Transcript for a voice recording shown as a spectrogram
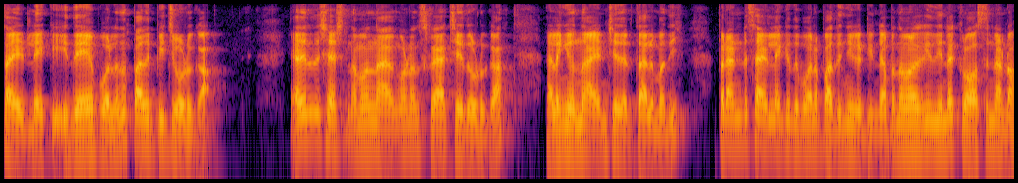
സൈഡിലേക്ക് ഇതേപോലെ ഒന്ന് പതിപ്പിച്ച് കൊടുക്കുക അതിന് ശേഷം നമ്മൾ നഖം കൊണ്ടൊന്ന് സ്ക്രാച്ച് ചെയ്ത് കൊടുക്കുക. അല്ലെങ്കിൽ ഒന്ന് അയൺ ചെയ്തെടുത്താലും മതി. അപ്പോൾ രണ്ട് സൈഡിലേക്ക് ഇതുപോലെ പതിഞ്ഞ് കിട്ടിയിട്ടുണ്ട്. അപ്പോൾ നമുക്ക് ഇതിന്റെ ക്രോസിന്റെ ഉണ്ടോ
